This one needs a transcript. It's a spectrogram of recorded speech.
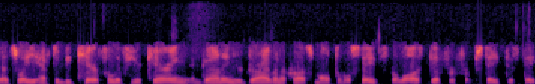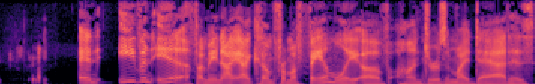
That's why you have to be careful if you're carrying a gun and you're driving across multiple states. The laws differ from state to state to state. And even if, I mean, I, I come from a family of hunters, and my dad has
